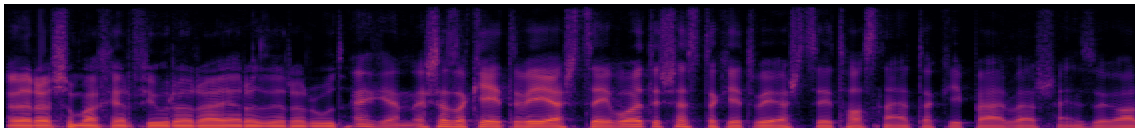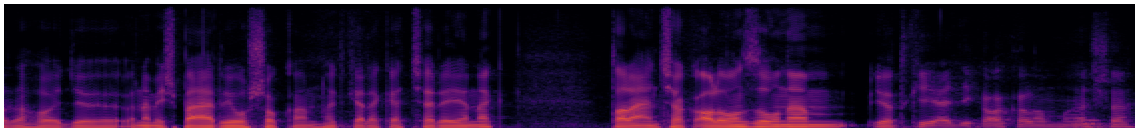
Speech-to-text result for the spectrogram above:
erre a Schumacher fiúra rájár azért a rúd. Igen, és ez a két VSC volt, és ezt a két VSC-t használta ki pár versenyző arra, hogy nem is pár, jó sokan, hogy kereket cseréljenek. Talán csak Alonso nem jött ki egyik alkalommal se.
